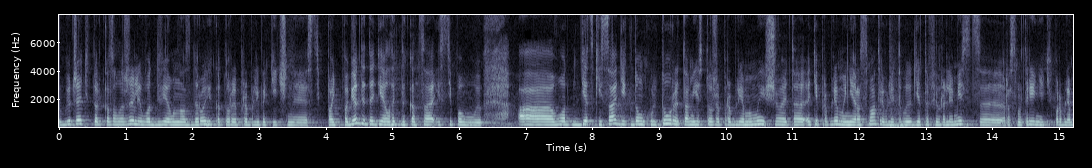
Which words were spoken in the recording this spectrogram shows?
в бюджете только заложили вот две у нас дороги, которые проблематичные. Победы доделать до конца и Степовую. А вот детский садик, дом культуры, там есть тоже проблемы. Мы еще это, эти проблемы не рассматривали, это будет где-то в феврале месяце рассмотрение этих проблем.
